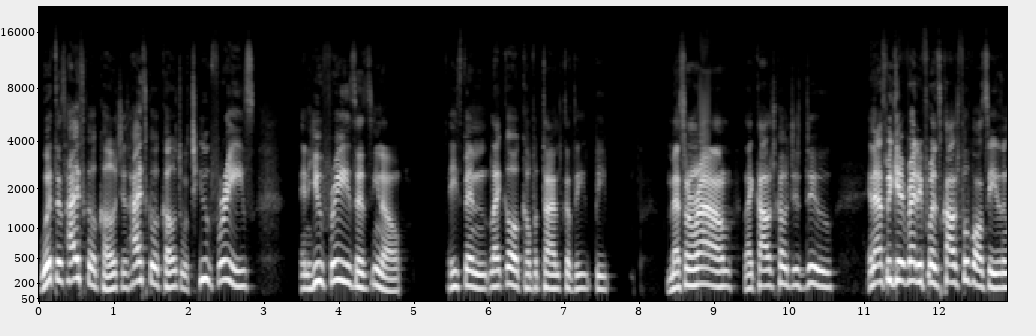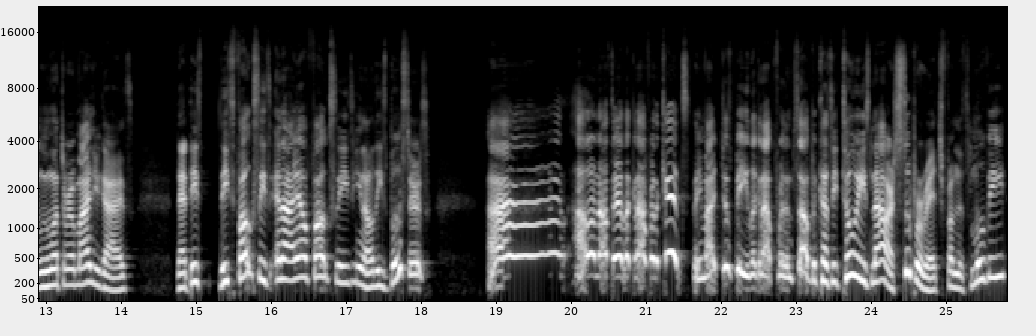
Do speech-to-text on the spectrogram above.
with his high school coach. His high school coach was Hugh Freeze, and Hugh Freeze is you know he's been let go a couple times because he be messing around like college coaches do. And as we get ready for this college football season, we want to remind you guys that these these folks, these NIL folks, these you know these boosters, uh, I don't know if they're looking out for the kids. They might just be looking out for themselves because the Tuohys now are super rich from this movie.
